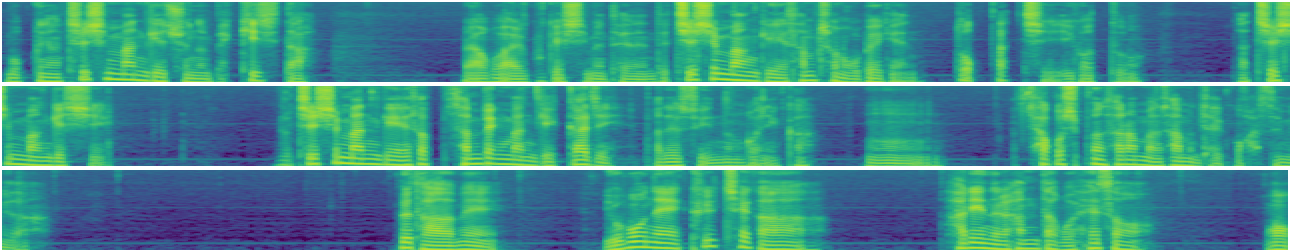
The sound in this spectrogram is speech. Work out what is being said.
뭐 그냥 70만 개 주는 패키지다 라고 알고 계시면 되는데 70만 개에 3,500엔 똑같이 이것도 다 70만 개씩 70만 개에서 300만 개까지 받을 수 있는 거니까 음, 사고 싶은 사람만 사면 될 것 같습니다. 그 다음에 요번에 클체가 할인을 한다고 해서 어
